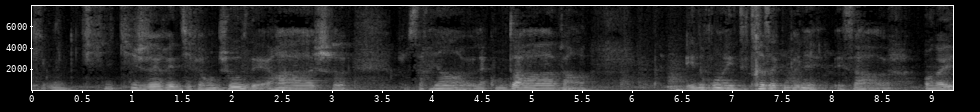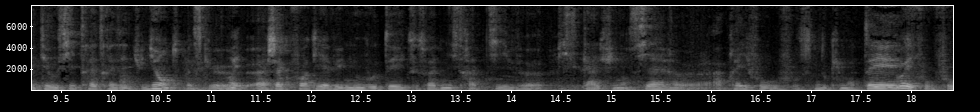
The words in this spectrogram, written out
qui, ou qui, qui géraient différentes choses, des RH, euh, j'en sais rien, euh, la compta, enfin, et donc on a été très accompagnés. Et ça, euh, On a été aussi très très étudiante parce que Oui. à chaque fois qu'il y avait une nouveauté, que ce soit administrative, euh, fiscale, financière, euh, après il faut, faut se documenter, il Oui. faut, faut-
